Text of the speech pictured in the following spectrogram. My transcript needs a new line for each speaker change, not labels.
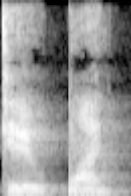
two, one.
